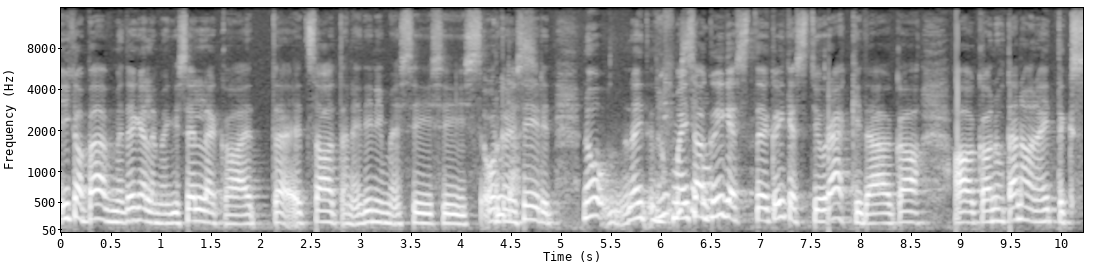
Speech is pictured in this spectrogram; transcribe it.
iga päev me tegelemegi sellega, et, et saada neid inimesi siis organiseerida. no näit-, noh, ma ei saa kõigest, kõigest ju rääkida, aga, aga noh, täna näiteks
